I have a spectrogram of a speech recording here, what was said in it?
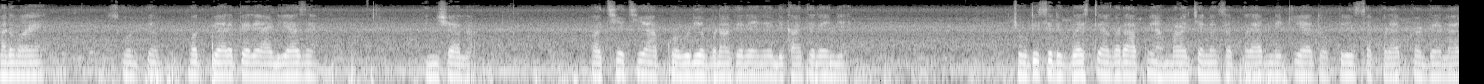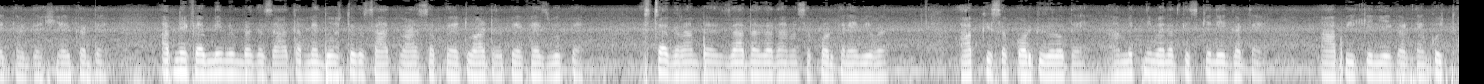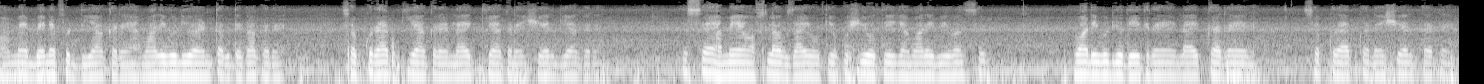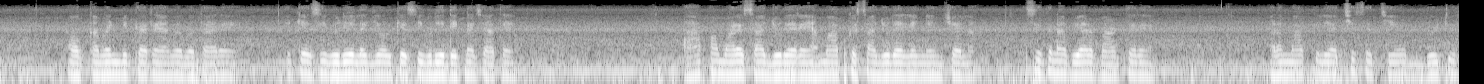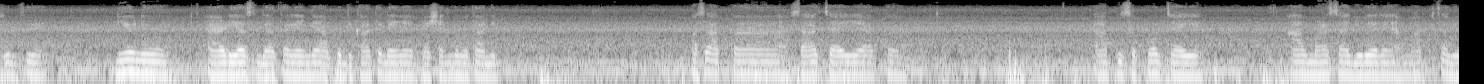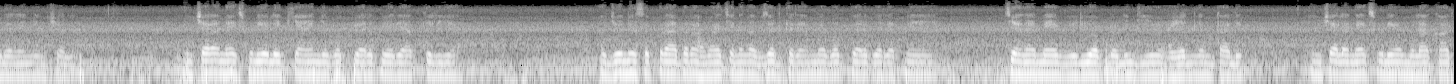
बनवाएँ। सूट पे बहुत प्यारे प्यारे आइडियाज़ हैं, इंशाल्लाह। अच्छी अच्छी आपको वीडियो बनाते रहेंगे, दिखाते रहेंगे। छोटी सी रिक्वेस्ट है, अगर आपने हमारा चैनल सब्सक्राइब नहीं किया है तो प्लीज़ सब्सक्राइब कर दें लाइक कर दें शेयर कर दें। अपने फैमिली मेंबर के साथ, अपने दोस्तों के साथ व्हाट्सअप पे ट्विटर पे फेसबुक पे इंस्टाग्राम पे ज़्यादा से ज़्यादा हमें सपोर्ट करें व्यूवर आपकी सपोर्ट की ज़रूरत है। हम इतनी मेहनत किसके लिए करते हैं? आप ही के लिए करते हैं। कुछ तो हमें बेनिफिट दिया करें, हमारी वीडियो एंड तक देखा करें। सब्सक्राइब किया करें लाइक किया करें शेयर किया करें। इससे हमें हौसला अफजाई होती है, खुशी होती है कि हमारे व्यूवर्स हमारी वीडियो देख रहे हैं लाइक कर रहे हैं सब्सक्राइब कर रहे हैं शेयर कर रहे हैं और कमेंट भी कर रहे हैं, हमें बता रहे हैं कि कैसी वीडियो लगी और कैसी वीडियो देखना चाहते हैं। आप हमारे साथ जुड़े रहें, हम आपके साथ जुड़े रहेंगे इन इसी तरह प्यार बांटते रहें और हम आपके लिए अच्छी से अच्छी और ब्यूटीफुल से न्यू न्यू आइडियाज़ लाते रहेंगे, आपको दिखाते रहेंगे फ़ैशन के मुताबिक बस आपका साथ चाहिए, आपका, आपकी सपोर्ट चाहिए। आप हमारे साथ जुड़े रहें, हम आपके साथ जुड़े रहेंगे, इंशाल्लाह। इंशाल्लाह नेक्स्ट वीडियो लेके आएँगे, बहुत प्यारे प्यारे आपके लिए। और जो न्यू सब्सक्राइबर हमारे चैनल का विज़िट करें। हमने बहुत प्यारे प्यारे अपने चैनल में वीडियो अपलोडिंग की है भजन के मुताबिक इंशाल्लाह नेक्स्ट वीडियो में मुलाकात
